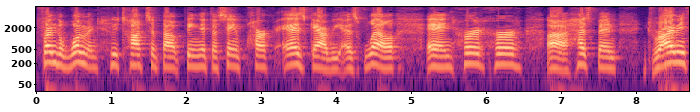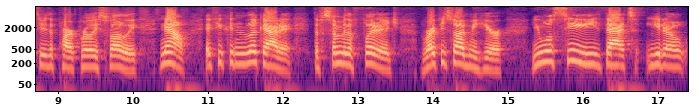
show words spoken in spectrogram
from the woman who talks about being at the same park as Gabby as well and heard her uh, husband driving through the park really slowly. Now, if you can look at it, the, some of the footage right beside me here, you will see that, you know,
